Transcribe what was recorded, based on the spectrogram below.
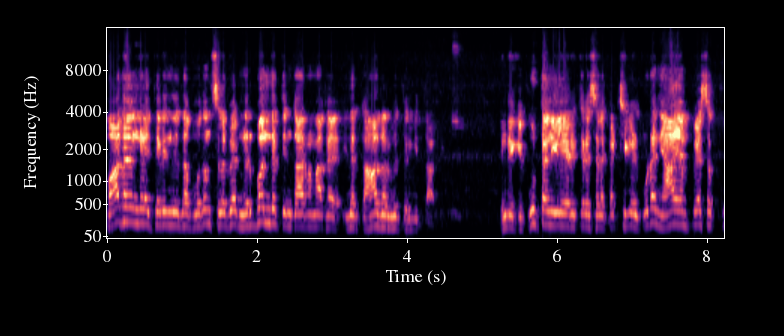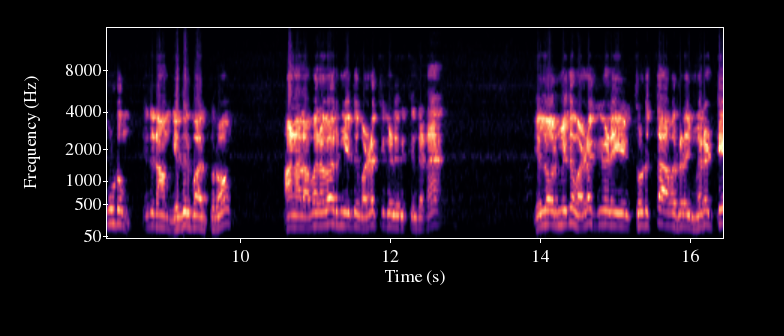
பாதகங்களை தெரிந்திருந்த போதும் சில பேர் நிர்பந்தத்தின் காரணமாக இதற்கு ஆதரவு தெரிவித்தார்கள். இன்றைக்கு கூட்டணியில் இருக்கிற சில கட்சிகள் கூட நியாயம் பேசக்கூடும் என்று நாம் எதிர்பார்க்கிறோம். ஆனால் அவரவர் மீது வழக்குகள் இருக்கின்றன. எல்லோர் மீது வழக்குகளை தொடுத்து அவர்களை மிரட்டி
